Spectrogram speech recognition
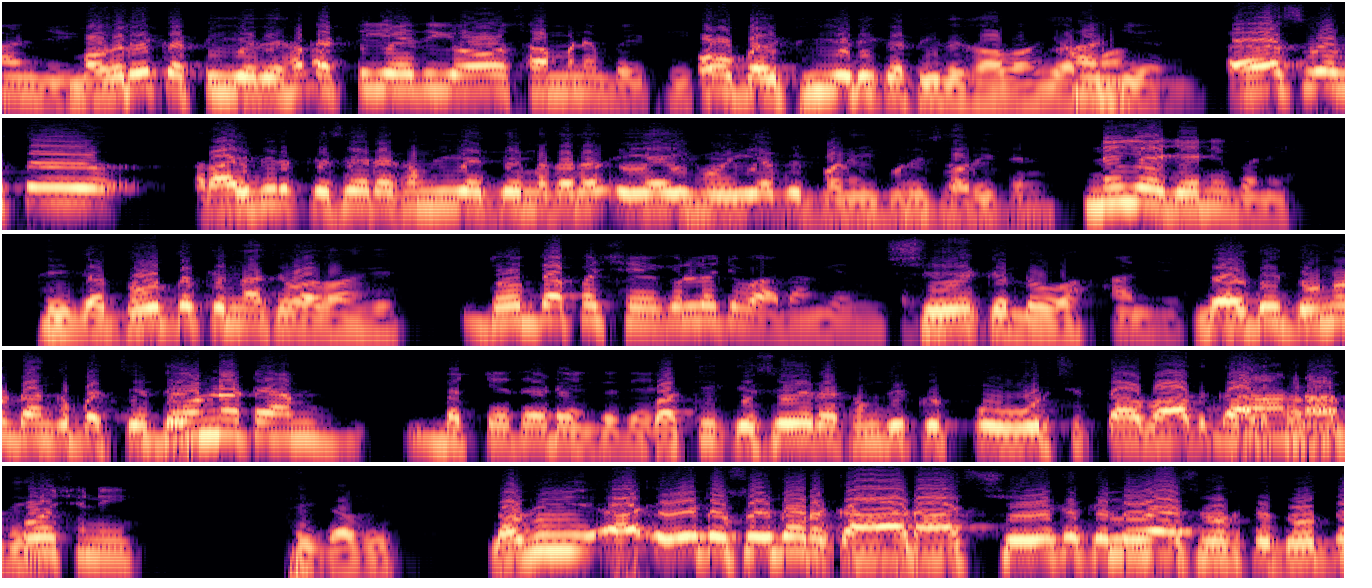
ਹਾਂਜੀ। ਮਗਰੇ ਕੱਟੀ ਇਹਦੇ ਹਨਾ? ਕੱਟੀ ਇਹਦੀ ਉਹ ਸਾਹਮਣੇ ਬੈਠੀ। ਉਹ ਬੈਠੀ ਜਿਹੜੀ ਕੱਟੀ ਦਿਖਾਵਾਂਗੇ ਆਪਾਂ। ਹਾਂਜੀ ਹਾਂਜੀ। ਇਸ ਵਕਤ ਰਾਜਵੀਰ ਕਿਸੇ ਰਕਮ ਦੀ ਅੱਗੇ ਮਤਲਬ ਏਆਈ ਹੋਈ ਆ ਵੀ ਬਣੀ ਬੁਣੀ ਸੌਰੀ ਤੇ ਨਹੀਂ? ਨਹੀਂ ਅਜੇ ਨਹੀਂ ਬਣੀ। ਠੀਕ ਆ ਦੁੱਧ ਕਿੰਨਾ ਚਵਾ ਦਾਂਗੇ? ਦੁੱਧ ਆਪਾਂ 6 ਕਿਲੋ ਚਵਾ ਦਾਂਗੇ ਇਹਦੇ ਚ। 6 ਕਿਲੋ ਆ। ਹਾਂਜੀ। ਮਿਲਦੀ ਦੋਨੋਂ ਡੰਗ ਬੱਚੇ ਤੇ? ਦੋਨੋਂ ਟਾਈਮ ਬੱਚੇ ਤੇ ਡਿੰਗ ਕੇ ਬਾਕੀ ਕਿਸੇ ਰਕਮ ਦੀ ਕੋਈ ਭੂਰ ਛਿੱਟਾ ਬਾਦ ਘਰ ਨਾ ਦੀ? ਕੁਛ ਨਹੀਂ। ਠੀਕ ਆ ਬਈ ਲਓ ਵੀ ਇਹ ਦੱਸੋ ਇਹਦਾ ਰਿਕਾਰਡ ਆ। 6 ਕਿਲੋ ਇਸ ਵਕਤ ਦੁੱਧ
